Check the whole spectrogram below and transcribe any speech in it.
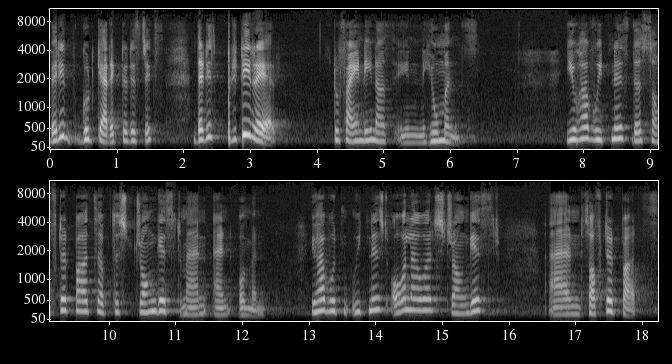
very good characteristics that is pretty rare to find in us in humans. You have witnessed the softer parts of the strongest man and woman you have witnessed all our strongest and softer parts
